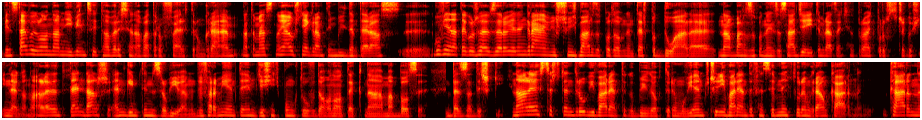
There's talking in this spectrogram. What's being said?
Więc tak wygląda mniej więcej ta wersja Avatar of Fire, którą grałem. Natomiast no ja już nie gram tym buildem teraz. Yy, głównie dlatego, że w 0.1 grałem już czymś bardzo podobnym, też pod duale, na bardzo podobnej zasadzie i tym razem chciałem spróbować po prostu czegoś innego. No ale ten dalszy endgame tym zrobiłem. Wyfarmiłem tym 10 punktów do onotek na mabosy bez zadyszki. No ale jest też ten drugi wariant tego buildu, o którym mówiłem, czyli wariant defensywny, w którym grał Karn. Karn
